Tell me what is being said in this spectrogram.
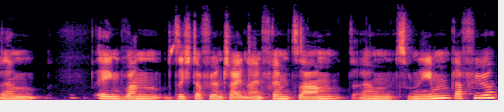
ähm, irgendwann sich dafür entscheiden, einen Fremdsamen ähm, zu nehmen dafür.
